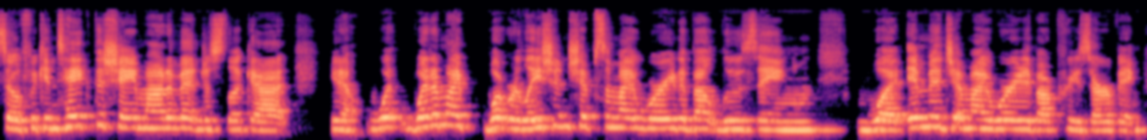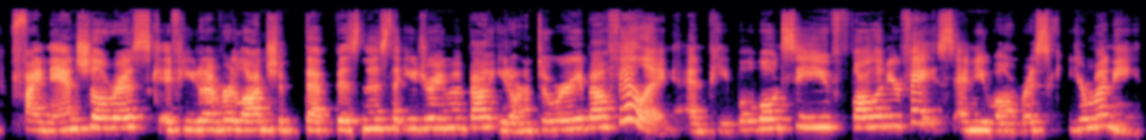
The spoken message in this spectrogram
so if we can take the shame out of it and just look at you know what what am i what relationships am i worried about losing? What image am i worried about preserving? Financial risk if you ever launch that business that you dream about you don't have to worry about failing and people won't see you fall on your face and you won't risk your money.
